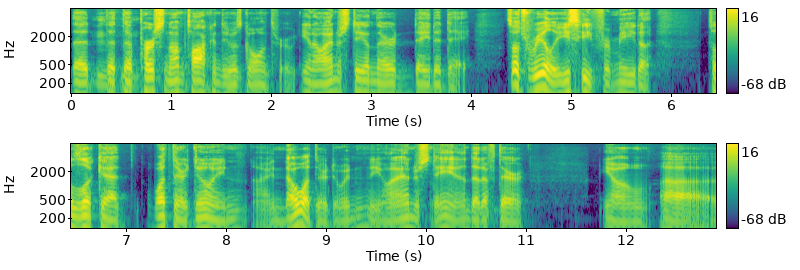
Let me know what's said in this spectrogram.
that that Mm-hmm. the person I'm talking to is going through. You know, I understand their day to day, so it's really easy for me to to look at what they're doing. I know what they're doing. You know, I understand that if they're, you know, uh,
